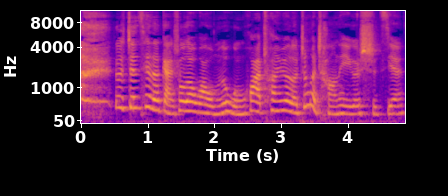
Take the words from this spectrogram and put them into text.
就真切的感受到哇，我们的文化穿越了这么长的一个时间。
